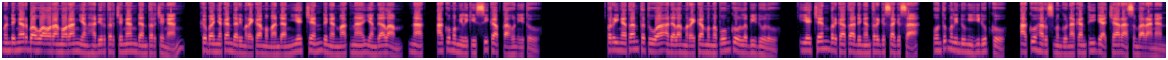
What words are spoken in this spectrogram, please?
Mendengar bahwa orang-orang yang hadir tercengang dan tercengang, kebanyakan dari mereka memandang Ye Chen dengan makna yang dalam, nak, aku memiliki sikap tahun itu. Peringatan tetua adalah mereka mengepungku lebih dulu. Ye Chen berkata dengan tergesa-gesa, untuk melindungi hidupku, aku harus menggunakan tiga cara sembarangan.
